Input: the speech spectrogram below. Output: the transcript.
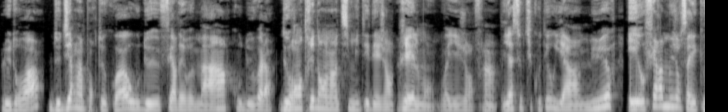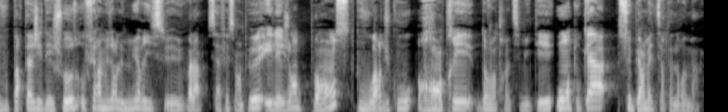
le droit de dire n'importe quoi ou de faire des remarques ou de voilà, de rentrer dans l'intimité des gens réellement. Vous voyez, genre, enfin, il y a ce petit côté où il y a un mur et au fur et à mesure, ça savez que vous partagez des choses, au fur et à mesure, le mur, il se, voilà, ça fait un peu et les gens pensent pouvoir du coup rentrer dans votre intimité ou en tout cas se permettre certaines remarques.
